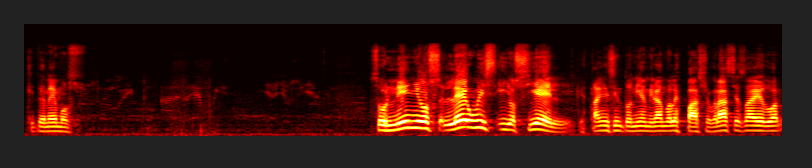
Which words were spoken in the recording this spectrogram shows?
Aquí tenemos sus niños Lewis y Yosiel, que están en sintonía mirando al espacio. Gracias a Edward,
